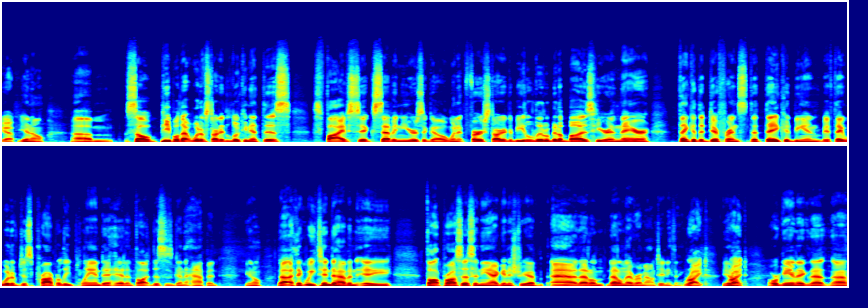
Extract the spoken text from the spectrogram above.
Yeah. You know, um, so people that would have started looking at this five, six, seven years ago when it first started to be a little bit of buzz here and there. Think of the difference that they could be in if they would have just properly planned ahead and thought this is going to happen. You know, I think we tend to have an, a thought process in the ag industry of ah that'll that'll never amount to anything. Right. You know, right. Organic that uh,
